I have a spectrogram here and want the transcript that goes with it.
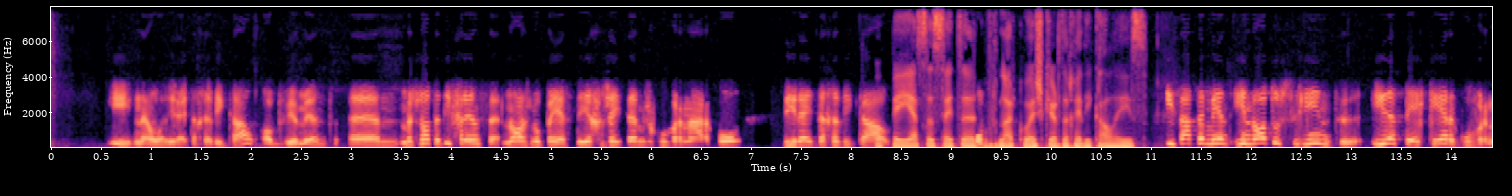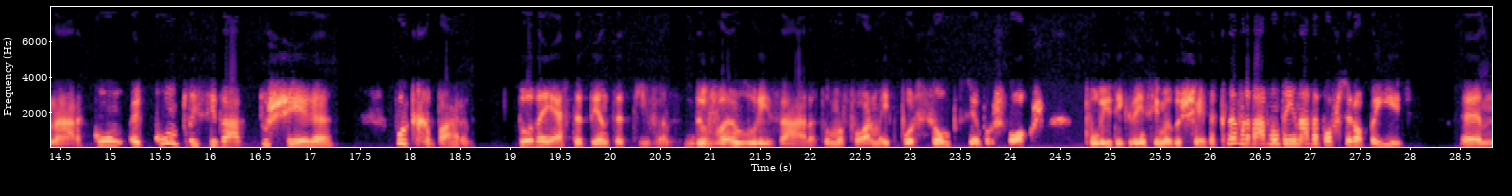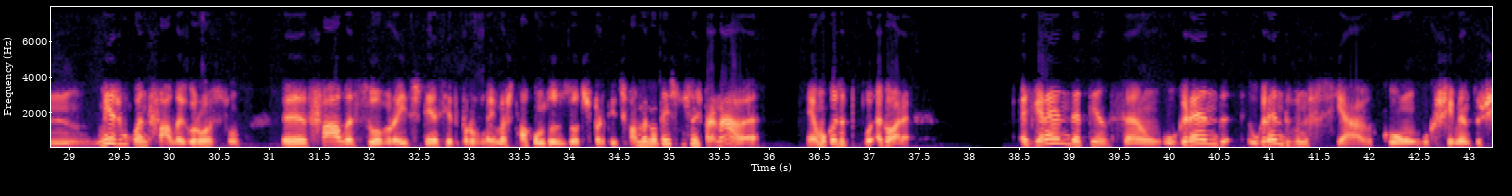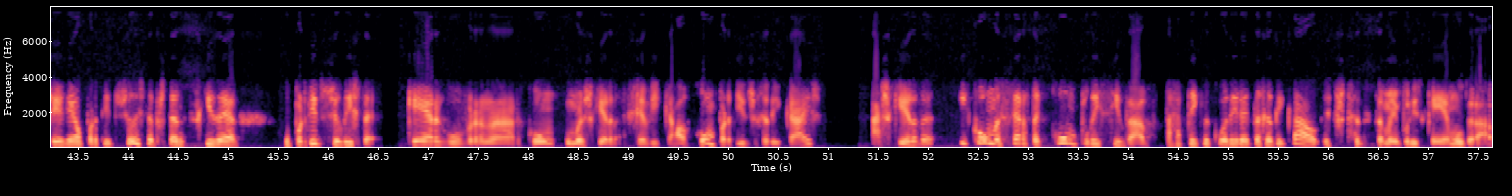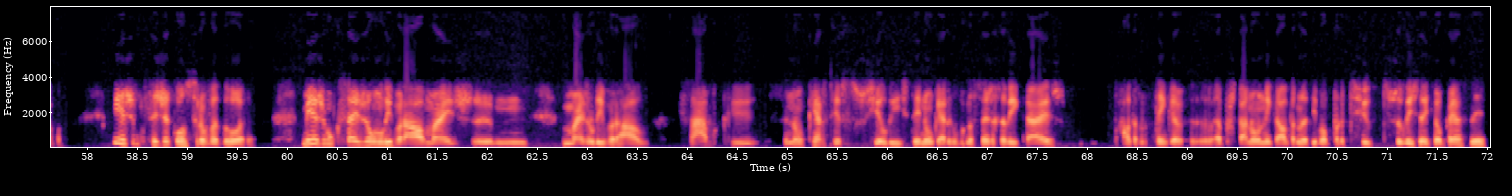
E não a direita radical, obviamente, um, mas nota a diferença. Nós no PSD rejeitamos governar com direita radical. O PS aceita o... governar com a esquerda radical, é isso? Exatamente. E nota o seguinte, e até quer governar com a cumplicidade do Chega. Porque, repare, toda esta tentativa de valorizar de uma forma e de pôr sempre, os focos políticos em cima do Chega, que na verdade não tem nada para oferecer ao país. Um, mesmo quando fala grosso, uh, fala sobre a existência de problemas, tal como todos os outros partidos falam, mas não tem soluções para nada. É uma coisa. Agora, a grande atenção, o grande, o grande beneficiado com o crescimento do Chega é o Partido Socialista. Portanto, se quiser, o Partido Socialista quer governar com uma esquerda radical, com partidos radicais, à esquerda, e com uma certa cumplicidade tática com a direita radical. E, portanto, também por isso, quem é moderado, mesmo que seja conservador, mesmo que seja um liberal mais, um, mais liberal, sabe que se não quer ser socialista e não quer governações radicais, tem que apostar na única alternativa ao Partido Socialista, que é o PSD.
